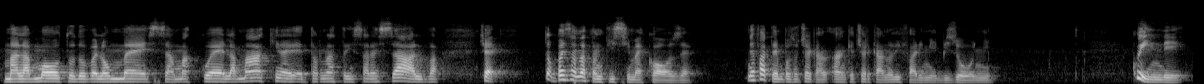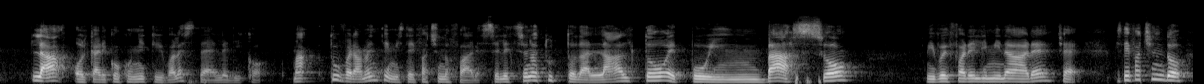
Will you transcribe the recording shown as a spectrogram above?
ma la moto dove l'ho messa, ma quella macchina è tornata in sala e salva. Cioè, sto pensando a tantissime cose. Nel frattempo sto cercando, anche cercando di fare i miei bisogni. Quindi là ho il carico cognitivo alle stelle e dico ma tu veramente mi stai facendo fare? Seleziona tutto dall'alto e poi in basso mi vuoi fare eliminare? Cioè, mi stai facendo,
